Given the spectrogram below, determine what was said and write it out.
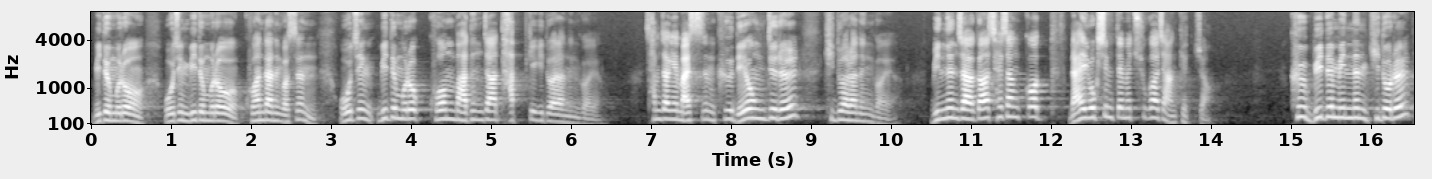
믿음으로 오직 믿음으로 구한다는 것은 오직 믿음으로 구원받은 자답게 기도하라는 거예요. 3장의 말씀 그 내용들을 기도하라는 거예요. 믿는 자가 세상 것 나의 욕심 때문에 추구하지 않겠죠. 그 믿음 있는 기도를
